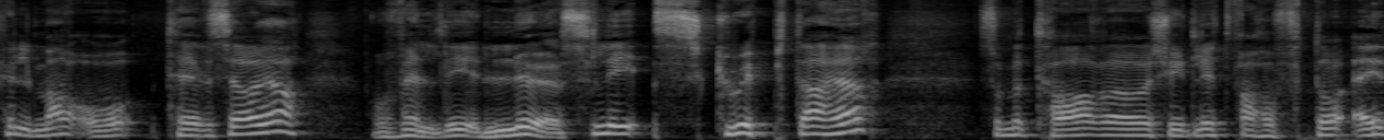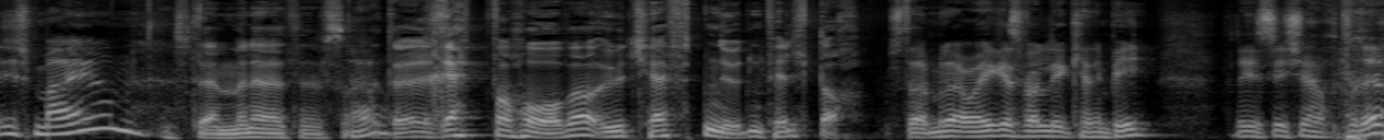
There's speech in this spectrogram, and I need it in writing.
Filmer og TV-serier. Og veldig løselig scripta her. Så vi tar og skyter litt fra hofta. Eidishmeien. Stemmer det. Det er rett fra hodet og ut kjeften uten filter. Stemmer det. Og jeg er selvfølgelig Kenny P, for de som ikke hørte det.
